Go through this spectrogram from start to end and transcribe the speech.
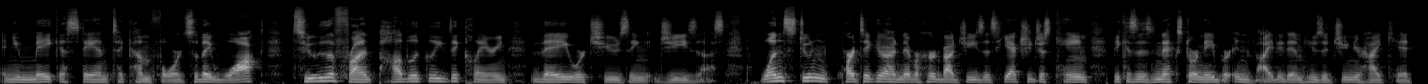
and you make a stand to come forward. So they walked to the front, publicly declaring they were choosing Jesus. One student in particular had never heard about Jesus. He actually just came because his next door neighbor invited him. He was a junior high kid.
